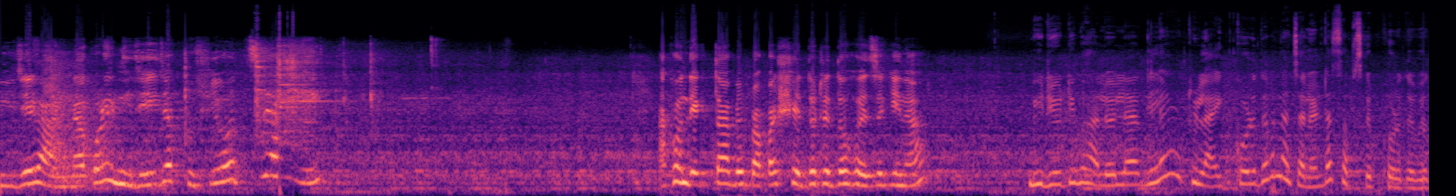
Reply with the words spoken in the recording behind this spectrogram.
নিজে রান্না করে নিজেই যা খুশি হচ্ছে আমি। এখন দেখতে হবে প্রপার সেদ্ধ টেদ্ধ হয়েছে কিনা। ভিডিওটি ভালো লাগলে একটু লাইক করে দেবেন আর চ্যানেলটা সাবস্ক্রাইব করে দেবেন।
